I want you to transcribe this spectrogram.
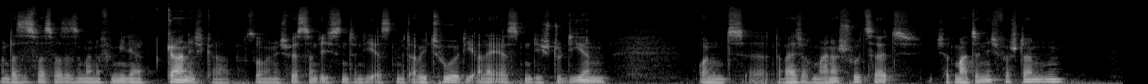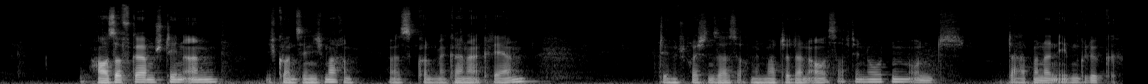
Und das ist was, was es in meiner Familie gar nicht gab. So, meine Schwester und ich sind dann die ersten mit Abitur, die allerersten, die studieren. Und äh, da war ich auch in meiner Schulzeit, ich habe Mathe nicht verstanden. Hausaufgaben stehen an, ich konnte sie nicht machen. Das konnte mir keiner erklären. Dementsprechend sah es auch mit Mathe dann aus auf den Noten und da hat man dann eben Glück,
